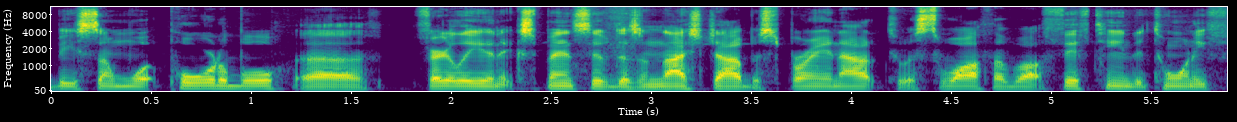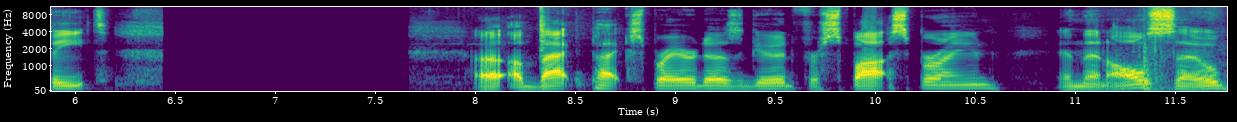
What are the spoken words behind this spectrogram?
be somewhat portable, uh, fairly inexpensive, does a nice job of spraying out to a swath of about 15 to 20 feet. Uh, a backpack sprayer does good for spot spraying. And then also,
